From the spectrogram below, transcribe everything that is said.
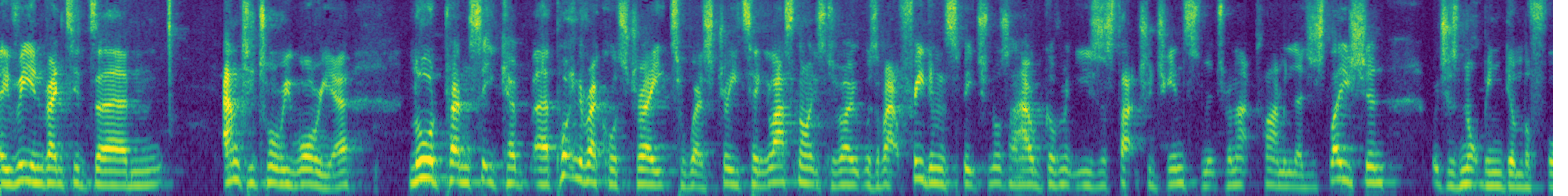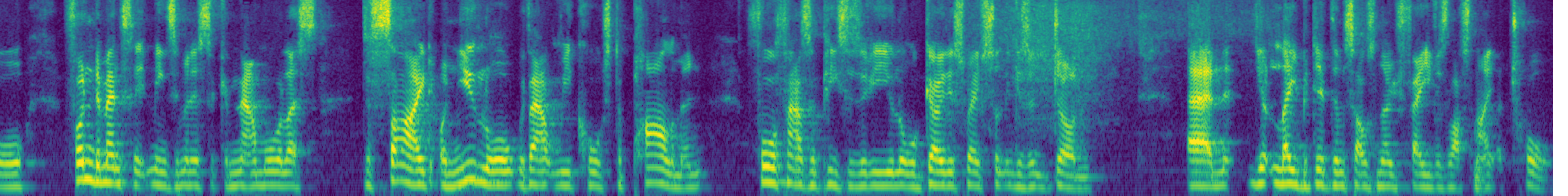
a reinvented um, anti-Tory warrior. Lord Prem uh, putting the record straight to Wes Streeting. Last night's vote was about freedom of speech and also how government uses statutory instruments to enact primary legislation, which has not been done before. Fundamentally, it means the minister can now more or less decide on new law without recourse to Parliament. 4,000 pieces of EU law go this way if something isn't done. And Labour did themselves no favours last night at all.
